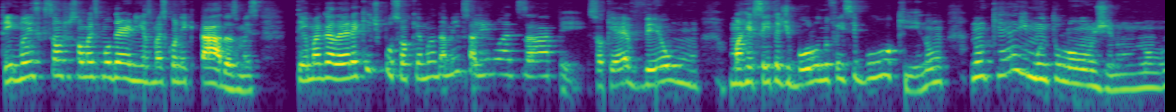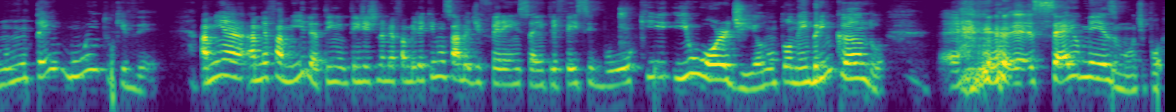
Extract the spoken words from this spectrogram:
tem mães que são só mais moderninhas, mais conectadas, mas tem uma galera que, tipo, só quer mandar mensagem no WhatsApp, só quer ver um, uma receita de bolo no Facebook, não, não quer ir muito longe, não, não, não tem muito o que ver. A minha, a minha família, tem, tem gente na minha família que não sabe a diferença entre Facebook e o Word, eu não tô nem brincando. É, é sério mesmo, tipo,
